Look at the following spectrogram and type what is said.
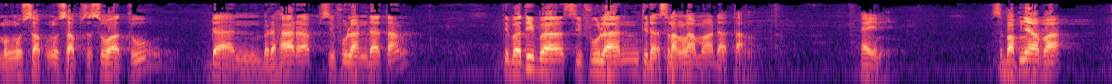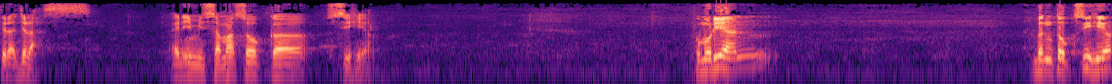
mengusap-ngusap sesuatu dan berharap si fulan datang. Tiba-tiba si fulan tidak selang lama datang. Ya ini. Sebabnya apa? Tidak jelas. Ini bisa masuk ke sihir. Kemudian bentuk sihir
